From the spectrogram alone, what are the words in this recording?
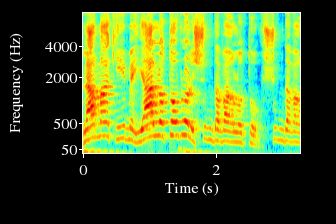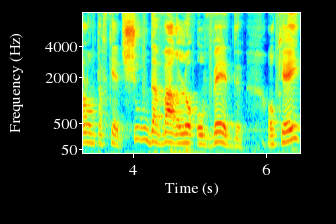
למה? כי אם אייל לא טוב לו, לשום דבר לא טוב. שום דבר לא מתפקד, שום דבר לא עובד, אוקיי?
